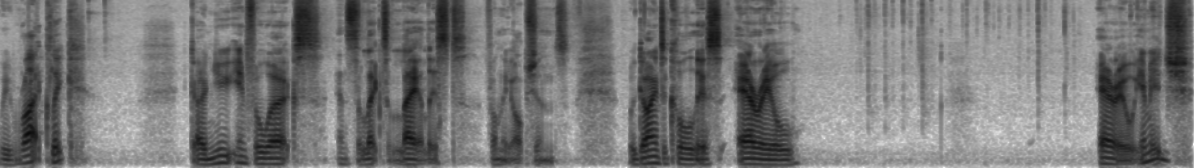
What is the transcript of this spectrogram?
we right click, go new InfoWorks and select layer list from the options. We're going to call this aerial aerial image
